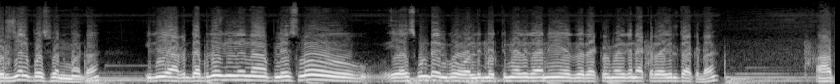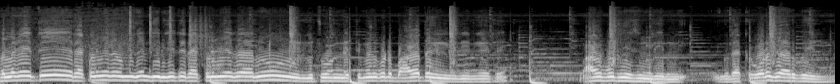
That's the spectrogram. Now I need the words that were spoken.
ఒరిజినల్ పసుపు అనమాట ఇది అక్కడ దెబ్బ తగిలిన ప్లేస్లో వేసుకుంటే వెళ్ళిపోవాలి. నెత్తి మీద కానీ రెక్కల మీద కానీ ఎక్కడ తగిలితే అక్కడ. ఆ పిల్లకైతే రెక్కల మీద ఉంది కానీ దీనికైతే రెక్కల మీదను ఇది చూడండి నెత్తి మీద కూడా బాగా తగిలింది దీనికైతే. బాగా పొట్టు చేసింది దీన్ని. రెక్క కూడా జారిపోయింది.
